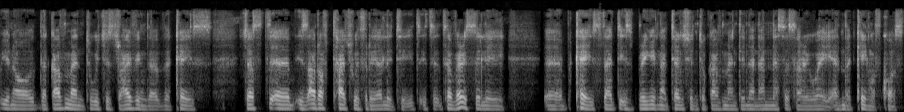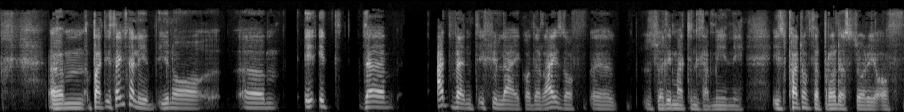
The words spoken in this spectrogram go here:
you know, the government which is driving the the case, just uh, is out of touch with reality. It's it's it's a very silly. Uh, case that is bringing attention to government in an unnecessary way, and the king, of course. Um, but essentially, you know, um, it, it the advent, if you like, or the rise of uh, Zweli Martin Dlamini is part of the broader story of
